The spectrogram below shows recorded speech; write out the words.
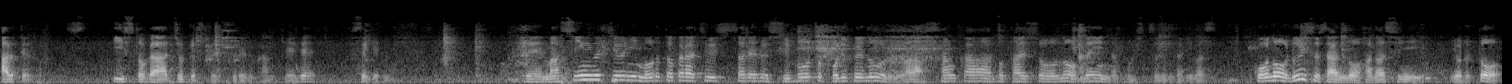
ある程度、イーストが除去してくれる関係で防げる。で、マッシング中にモルトから抽出される脂肪とポリフェノールは酸化の対象のメインな物質になります。このルイスさんの話によると、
